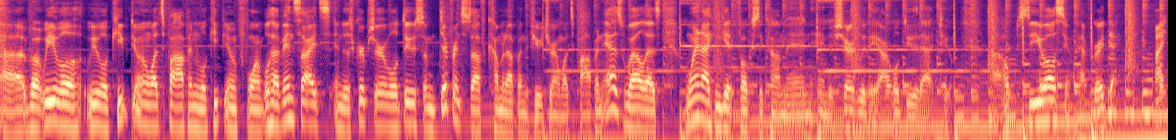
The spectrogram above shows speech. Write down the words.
Uh, but we will we will keep doing what's popping. We'll keep you informed. We'll have insights into the scripture. We'll do some different stuff coming up in the future on what's popping, as well as when I can get folks to come in and to share who they are. We'll do that too. I uh, hope to see you all soon. Have a great day. Bye.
